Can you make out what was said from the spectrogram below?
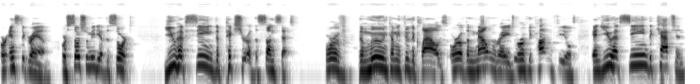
or Instagram or social media of the sort, you have seen the picture of the sunset or of the moon coming through the clouds or of the mountain range or of the cotton fields. And you have seen the caption,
